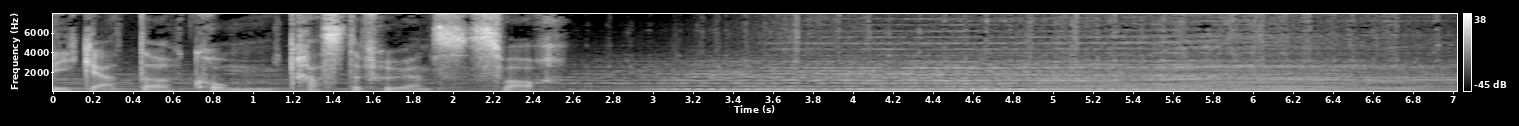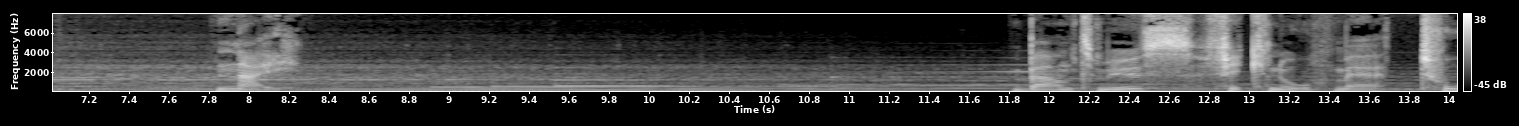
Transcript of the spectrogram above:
Like etter kom prestefruens svar. Nei. Bernt Mus fikk nå, med to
